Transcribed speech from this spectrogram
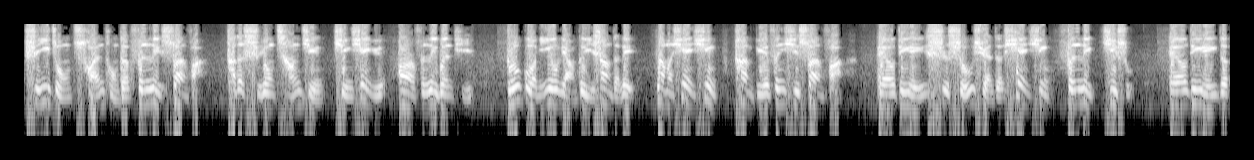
是一种传统的分类算法，它的使用场景仅限于二分类问题。如果你有两个以上的类，那么线性判别分析算法 LDA 是首选的线性分类技术。LDA 的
